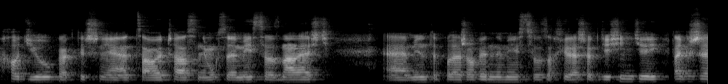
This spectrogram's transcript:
Chodził praktycznie cały czas, nie mógł sobie miejsca znaleźć. E, minutę poleżał w jednym miejscu, za chwilę szedł gdzieś indziej. Także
